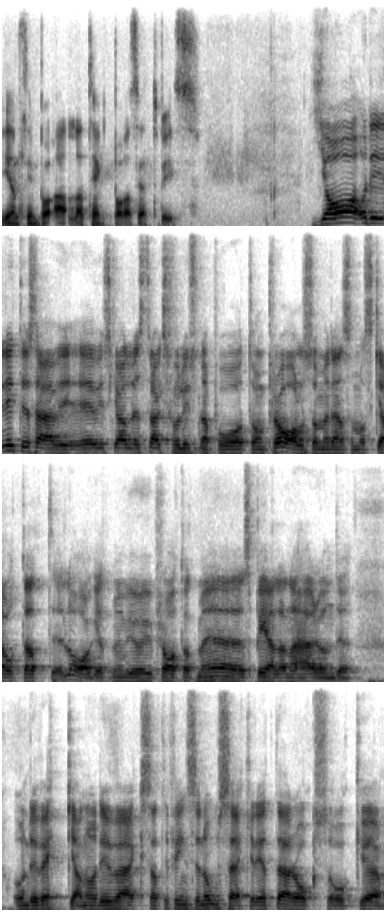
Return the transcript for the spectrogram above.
Egentligen på alla tänkbara sätt och vis. Ja, och det är lite så här, vi, eh, vi ska alldeles strax få lyssna på Tom Prahl som är den som har scoutat laget. Men vi har ju pratat med spelarna här under, under veckan och det verkar att det finns en osäkerhet där också. Och eh,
